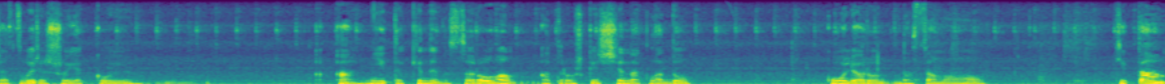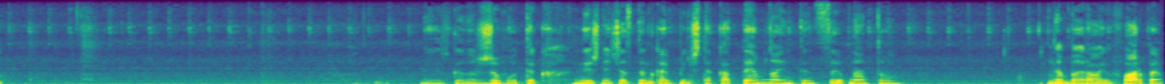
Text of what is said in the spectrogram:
Зараз вирішу, якою. А, ні, таки не носорогом, а трошки ще накладу кольору на самого кита. Сказала, животик. Нижня частинка більш така темна, інтенсивна, то набираю фарби.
